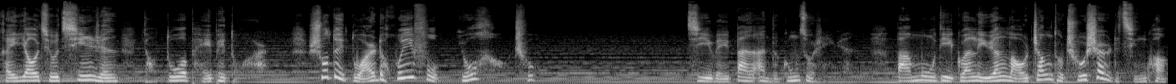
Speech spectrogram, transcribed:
还要求亲人要多陪陪朵儿，说对朵儿的恢复有好处。纪委办案的工作人员把墓地管理员老张头出事儿的情况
